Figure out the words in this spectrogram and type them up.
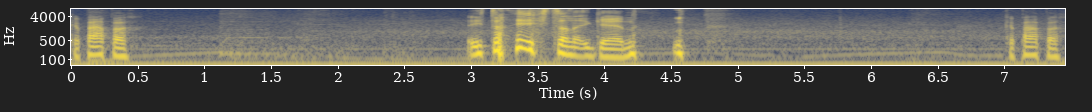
Kapapa. He's done, he's done it again. Kapapa.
